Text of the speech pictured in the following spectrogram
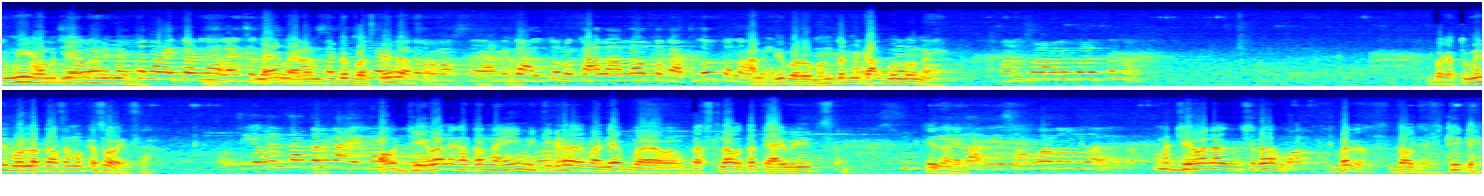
तुम्ही घालत नाही जेवण आणि हे- करताना आय कार्ड घालायचं नाही? मॅडम, तिथं बसलेलं मॅडम असतं. बसतंय? आम्ही घालतो ना काल आला होता घातलं होतं ना आम्ही. अगदी बरोबर म्हणून तर मी काल बोललो नाही. बघा तुम्हीच बोलला तर असं मग कसं व्हायचं? जेवण जाताना काय अहो जेवायला खातात नाही मी तिकडं म्हणजे ब- बसला होता त्यावेळीच हे झाले. झाले? सव्वा दोन झाले आता. मग जेवायला सुद्धा बरं जाऊ दे ठीक आहे.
